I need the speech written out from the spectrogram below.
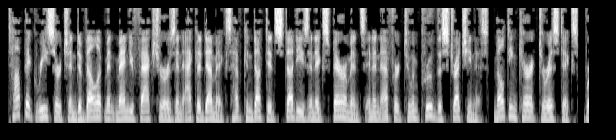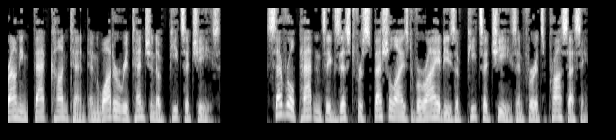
Topic research and development Manufacturers and academics have conducted studies and experiments in an effort to improve the stretchiness, melting characteristics, browning, fat content and water retention of pizza cheese. Several patents exist for specialized varieties of pizza cheese and for its processing.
